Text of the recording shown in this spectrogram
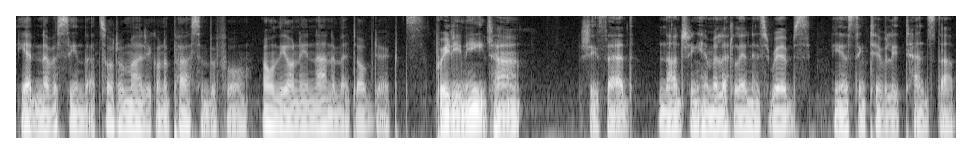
He had never seen that sort of magic on a person before, only on inanimate objects. Pretty neat, huh? she said, nudging him a little in his ribs. He instinctively tensed up,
